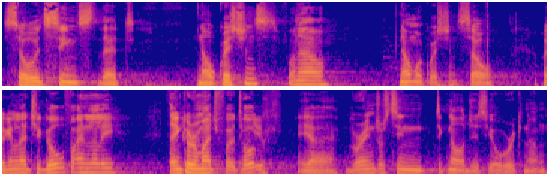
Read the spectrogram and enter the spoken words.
So it seems that no questions for now. No more questions. So we can let you go finally. Thank you very much for your talk. Yeah, very interesting technologies you're working on.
